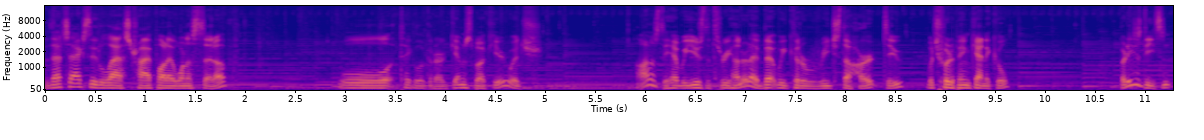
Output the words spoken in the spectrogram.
that's actually the last tripod I want to set up. We'll take a look at our Gemsbuck here, which, honestly, had we used the 300, I bet we could have reached the heart, too, which would have been kind of cool. But he's decent.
